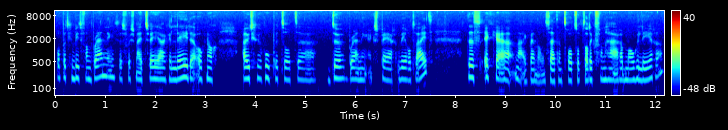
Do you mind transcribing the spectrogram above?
op het gebied van branding. Ze is volgens mij twee jaar geleden ook nog uitgeroepen tot de branding expert wereldwijd. Dus ik, uh, nou, ik ben er ontzettend trots op dat ik van haar heb mogen leren.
